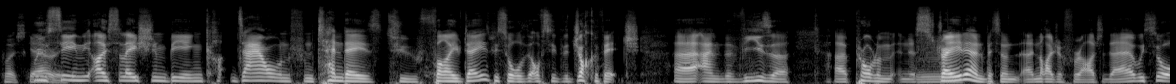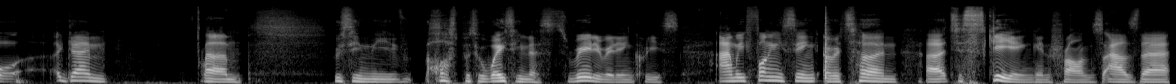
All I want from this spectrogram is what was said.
quite scary. We've seen the isolation being cut down from 10 days to 5 days. We saw the, obviously the Djokovic uh, and the visa uh, problem in Australia and a bit of uh, Nigel Farage there. We saw, again, um, we've seen the hospital waiting lists really, really increase. And we're finally seeing a return uh, to skiing in France as their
